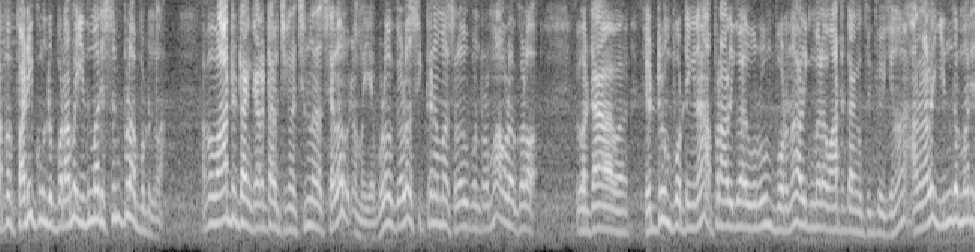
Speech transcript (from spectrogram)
அப்போ படிக்குண்டு போடாமல் இது மாதிரி சிம்பிளாக போட்டுக்கலாம். அப்போ வாட்டர் டேங்க் கரெக்டாக வச்சுக்கலாம். சின்ன செலவு. நம்ம எவ்வளோக்கு எவ்வளோ சிக்கனமாக செலவு பண்ணுறோமோ அவ்வளோக்கு எவ்வளோ இப்போ டே ஹெட்ரூம் போட்டிங்கன்னா அப்புறம் அதுக்கு ஒரு ரூம் போடணும். அதுக்கு மேலே வாட்டர் டேங்கை தூக்கி வைக்கணும். அதனால் இந்த மாதிரி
